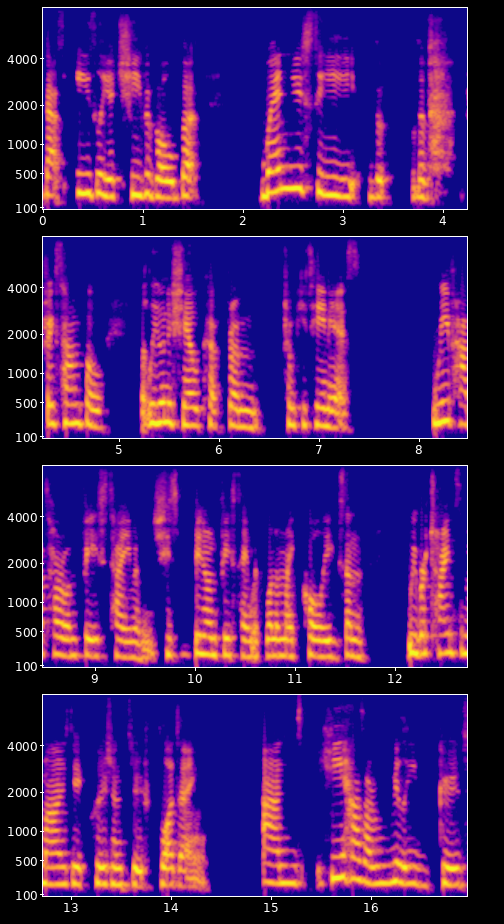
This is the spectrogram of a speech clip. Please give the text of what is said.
that's easily achievable. But when you see the, the for example, Leonie Schelke from from Cutaneous, we've had her on FaceTime and she's been on FaceTime with one of my colleagues and we were trying to manage the occlusion through flooding. And he has a really good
